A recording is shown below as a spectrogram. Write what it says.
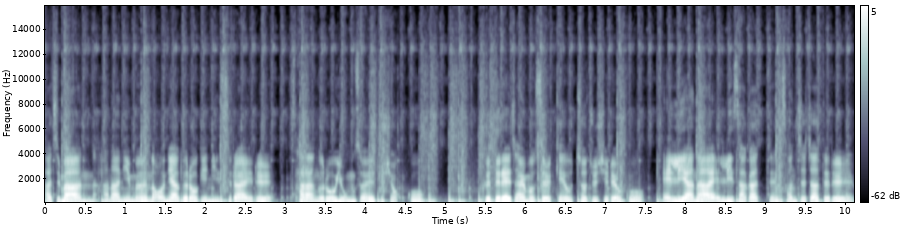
하지만 하나님은 언약을 어긴 이스라엘을 사랑으로 용서해 주셨고 그들의 잘못을 깨우쳐 주시려고 엘리야나 엘리사 같은 선지자들을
